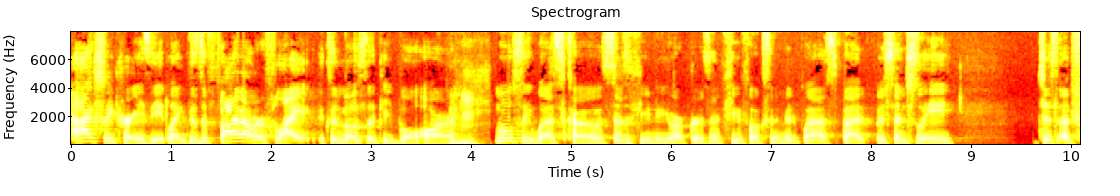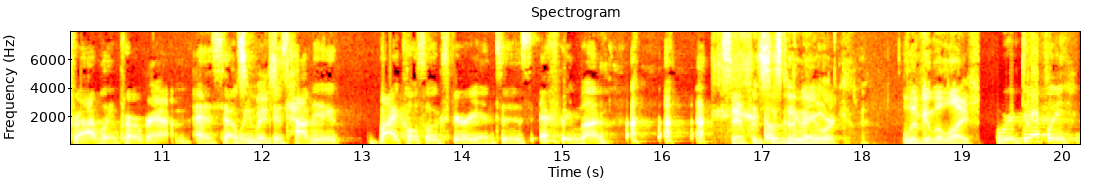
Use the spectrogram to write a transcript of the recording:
actually crazy. Like there's a five hour flight because most of the people are mm-hmm. mostly West Coast. There's a few New Yorkers and a few folks in the Midwest, but essentially just a traveling program. And so That's we amazing. would just have the bi-coastal experiences every month. San Francisco, New York, living the life. We're definitely,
